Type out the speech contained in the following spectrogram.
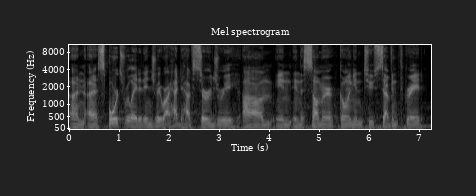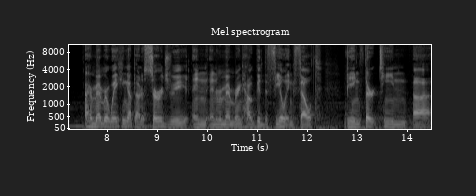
an, a sports related injury where I had to have surgery um, in, in the summer going into seventh grade. I remember waking up out of surgery and, and remembering how good the feeling felt being 13 uh,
